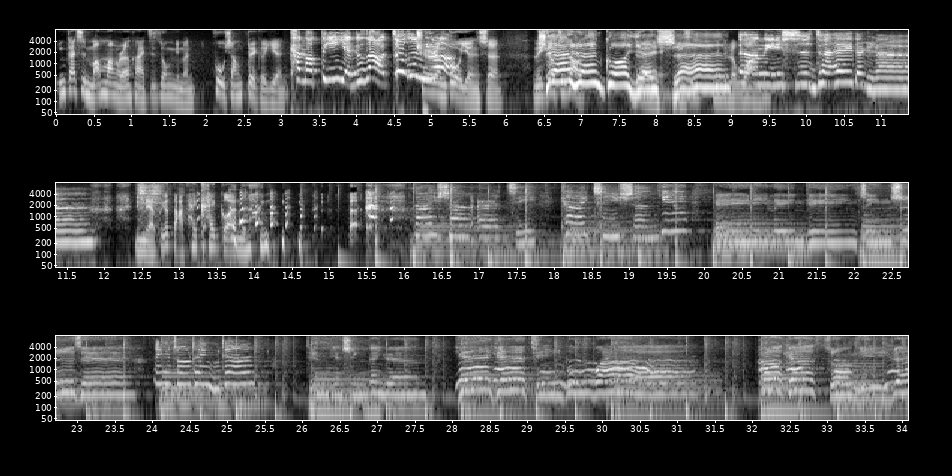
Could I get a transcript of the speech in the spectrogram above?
应该是茫茫人海之中，你们互相对个眼，看到第一眼就知道就是你了。确认过眼神，你就确知道认过眼神你是那神，个人，你是对的人，你们两个又打开开关了。戴上耳机，开启声音，给你聆听新世界，一周听五天。天天新单元，夜夜听不完。Podcast 众议院，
